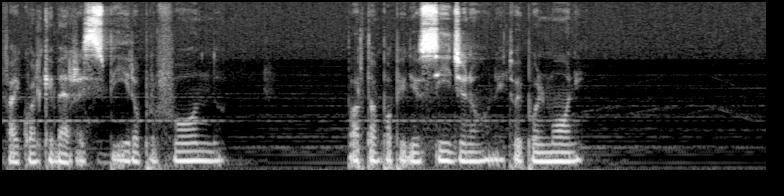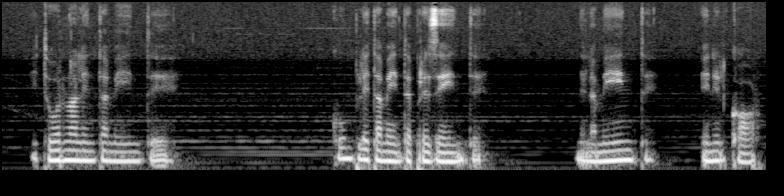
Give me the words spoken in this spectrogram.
Fai qualche bel respiro profondo, porta un po' più di ossigeno nei tuoi polmoni e torna lentamente, completamente presente nella mente e nel corpo.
